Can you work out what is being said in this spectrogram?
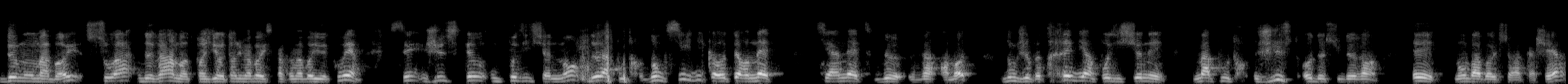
de mon maboy soit de 20 amot. Quand je dis hauteur du maboy, ce n'est pas que maboy est couvert, c'est juste positionnement de la poutre. Donc, si je dis la hauteur nette, c'est un net de 20 amot, donc je peux très bien positionner ma poutre juste au-dessus de 20 et mon baboy sera cachère.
